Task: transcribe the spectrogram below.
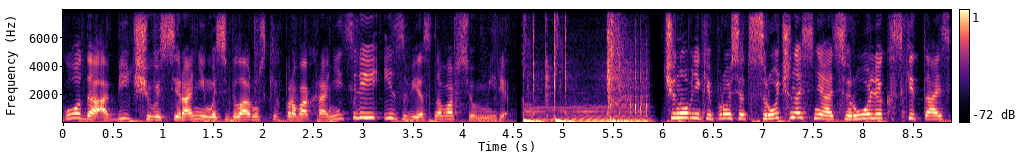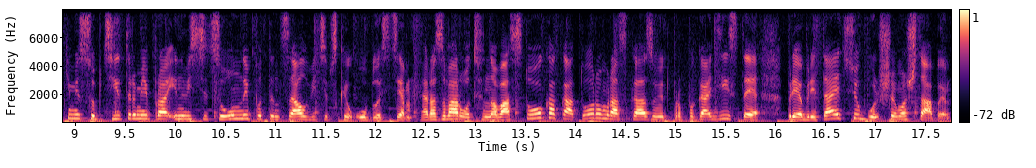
года обидчивость и ранимость белорусских правоохранителей известна во всем мире мире. Чиновники просят срочно снять ролик с китайскими субтитрами про инвестиционный потенциал Витебской области. Разворот на восток, о котором рассказывают пропагандисты, приобретает все большие масштабы.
